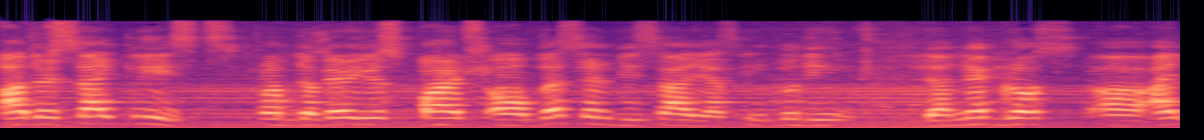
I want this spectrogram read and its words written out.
other cyclists from the various parts of Western Visayas, including the Negros uh, Island.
